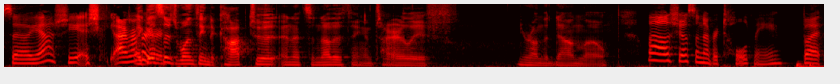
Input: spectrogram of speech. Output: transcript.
So yeah, she. she I I guess there's one thing to cop to it, and it's another thing entirely if you're on the down low. well, she also never told me, but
